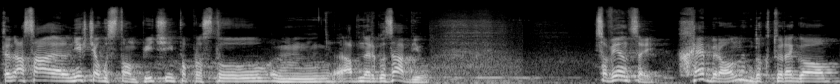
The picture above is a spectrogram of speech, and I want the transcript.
Ten Asael nie chciał ustąpić i po prostu um, Abner go zabił. Co więcej, Hebron, do którego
